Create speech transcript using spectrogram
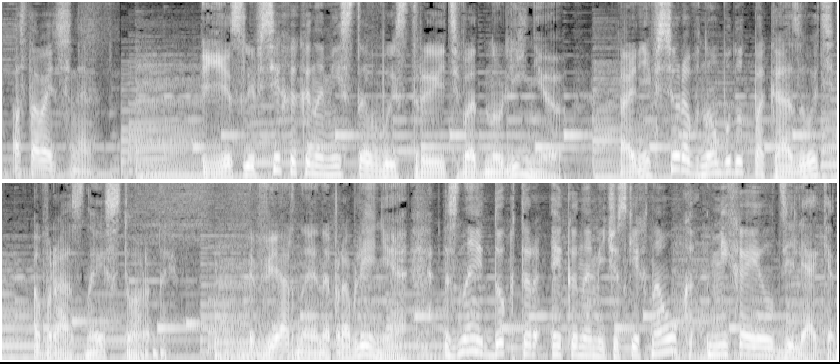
Оставайтесь с нами. Если всех экономистов выстроить в одну линию, они все равно будут показывать в разные стороны. Верное направление знает доктор экономических наук Михаил Делягин.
